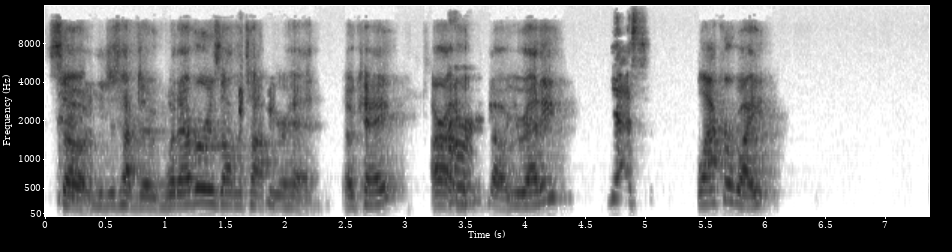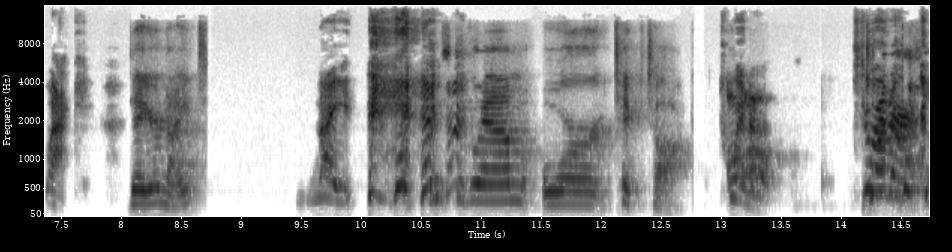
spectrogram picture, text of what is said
So you just have to whatever is on the top of your head. Okay. All right. Here we go. You ready? Yes. Black or white? Whack. Day or night? Night. Instagram or TikTok? Twitter. Oh, Twitter.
